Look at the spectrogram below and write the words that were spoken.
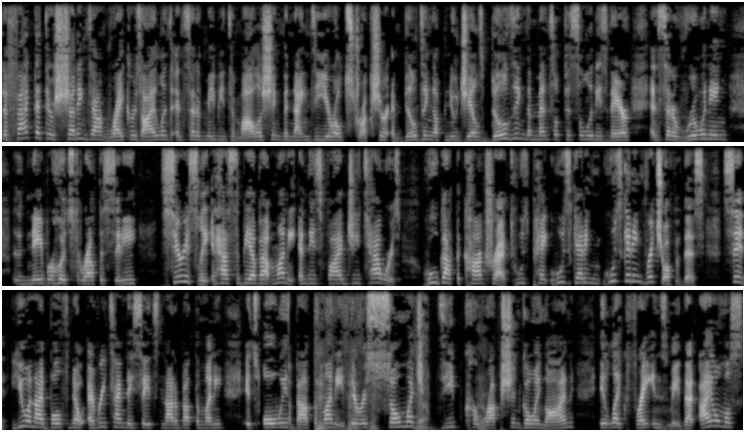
The fact that they're shutting down Rikers Island instead of maybe demolishing the 90 year old structure and building up new jails, building the mental facilities there instead of ruining neighborhoods throughout the city. Seriously, it has to be about money. And these 5G towers, who got the contract? Who's paying? Who's getting? Who's getting rich off of this? Sid, you and I both know. Every time they say it's not about the money, it's always about the money. There is so much deep corruption going on. It like frightens me that I almost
